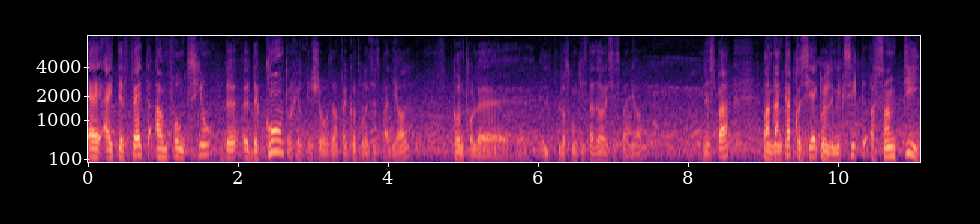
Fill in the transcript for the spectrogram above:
a, été faite en fonction de, contre quelque chose, enfin contre les Espagnols, contre le, los conquistadores espagnols, n'est-ce pas? Pendant quatre siècles, le Mexique a senti,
